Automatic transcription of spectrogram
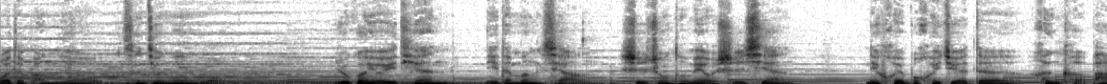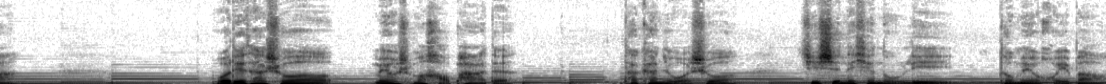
我的朋友曾经问我，如果有一天你的梦想始终都没有实现，你会不会觉得很可怕？我对他说：“没有什么好怕的。他看着我说：“即使那些努力都没有回报，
